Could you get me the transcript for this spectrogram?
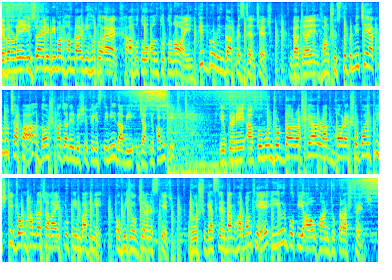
লেবাননে ইসরায়েলি বিমান হামলায় নিহত এক, আহত অন্তত নয়। তীব্র নিন্দা প্রেসিডেন্টের। গাজায় ধ্বংসস্তূপের নিচে এখনও চাপা দশ হাজারের বেশি ফিলিস্তিনি দাবি জাতীয় কমিটির। ইউক্রেনে আক্রমণ জোরদার রাশিয়ার রাতভর একশো পঁয়ত্রিশটি ড্রোন হামলা চালায় পুতিন বাহিনী, অভিযোগ জেলেনস্কির। রুশ গ্যাসের ব্যবহার বন্ধে ইউর প্রতি আহ্বান যুক্তরাষ্ট্রের।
